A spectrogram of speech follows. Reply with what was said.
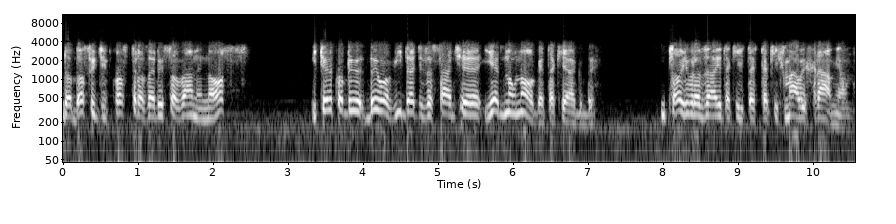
do, dosyć ostro zarysowany nos i tylko by, było widać w zasadzie jedną nogę, tak jakby. Coś w rodzaju takich, ta, takich małych ramion.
